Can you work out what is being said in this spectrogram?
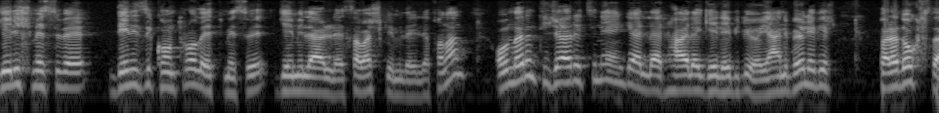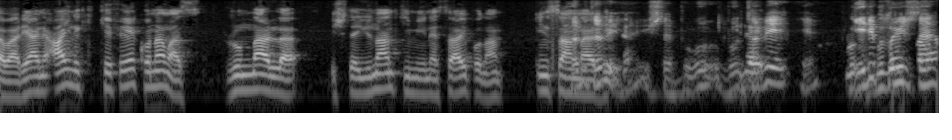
gelişmesi ve denizi kontrol etmesi gemilerle, savaş gemileriyle falan onların ticaretini engeller hale gelebiliyor. Yani böyle bir paradoks da var. Yani aynı kefeye konamaz Rumlarla işte Yunan kimliğine sahip olan insanlar tabii, tabii. Değil. İşte bu, bu bir tabii gelip bu, bu yüzden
